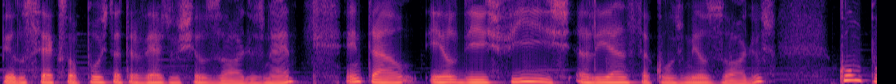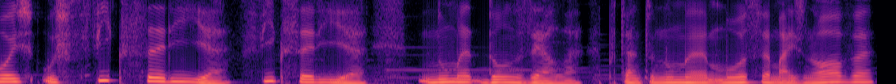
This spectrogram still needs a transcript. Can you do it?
pelo sexo oposto através dos seus olhos, né? Então, ele diz: Fiz aliança com os meus olhos, como pois os fixaria fixaria numa donzela, portanto, numa moça mais nova,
